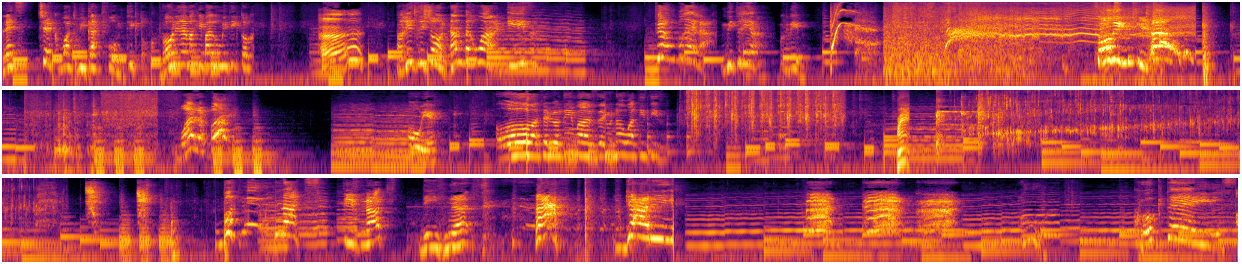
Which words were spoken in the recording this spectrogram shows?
Let's check what we got from TikTok. בואו נראה מה קיבלנו מטיקטוק. פריט ראשון, number one is... אמברלה! מטריה. מגניב. Sorry, סליחה! What the fuck? Oh yeah. Oh, אתם יודעים מה זה. You know what it is. But these nuts! These nuts? These nuts? Got it! Ah! Ah! Ah! Cocktails!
